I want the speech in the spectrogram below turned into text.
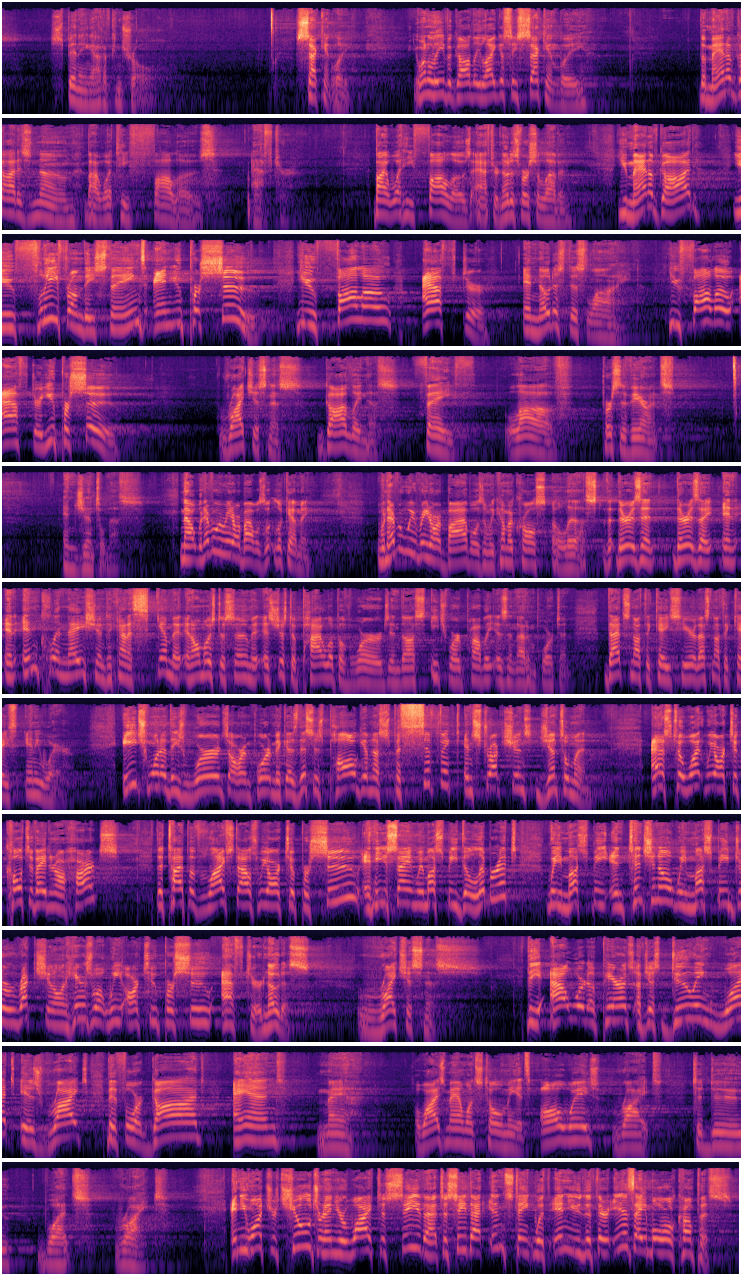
spinning out of control. Secondly, you want to leave a godly legacy? Secondly, the man of God is known by what he follows after. By what he follows after. Notice verse 11. You man of God, you flee from these things and you pursue. You follow after. And notice this line. You follow after, you pursue righteousness, godliness, faith, love, perseverance, and gentleness. Now, whenever we read our Bibles, look at me. Whenever we read our Bibles and we come across a list, there is, an, there is a, an, an inclination to kind of skim it and almost assume it, it's just a pileup of words, and thus each word probably isn't that important. That's not the case here. That's not the case anywhere. Each one of these words are important because this is Paul giving us specific instructions, gentlemen as to what we are to cultivate in our hearts, the type of lifestyles we are to pursue. And he's saying we must be deliberate, we must be intentional, we must be directional. And here's what we are to pursue after. Notice righteousness. The outward appearance of just doing what is right before God and man. A wise man once told me it's always right to do what's right. And you want your children and your wife to see that, to see that instinct within you that there is a moral compass,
